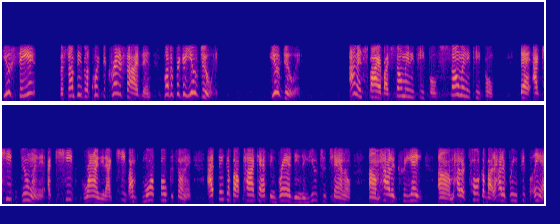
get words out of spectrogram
you see it, but some people are quick to criticizing. Motherfucker, you do it. You do it. I'm inspired by so many people, so many people that I keep doing it. I keep grinding. I keep I'm more focused on it. I think about podcasting, branding, the YouTube channel, um, how to create, um, how to talk about it, how to bring people in.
